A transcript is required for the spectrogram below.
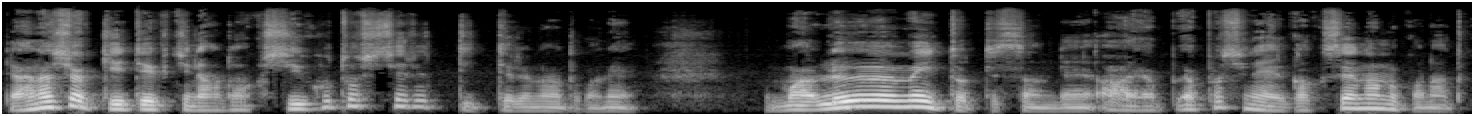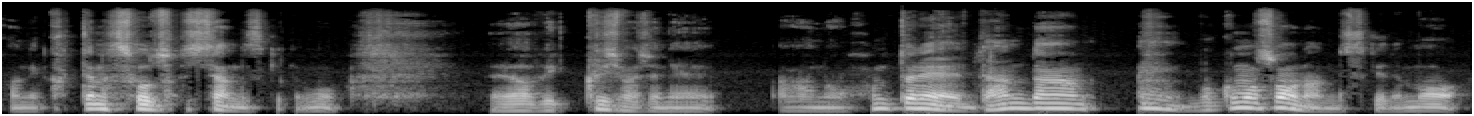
で、話を聞いていくうちに、あ、なんか仕事してるって言ってるなとかね、まあ、ルーメイトって言ってたんで、あやっぱやっぱしね、学生なのかなとかね、勝手な想像したんですけども、いや、びっくりしましたね。あの、本当ね、だんだん、僕もそうなんですけども、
